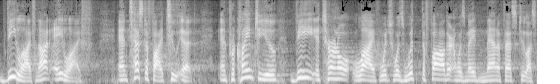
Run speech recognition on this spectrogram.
The life, not a life, and testify to it and proclaim to you the eternal life which was with the Father and was made manifest to us.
